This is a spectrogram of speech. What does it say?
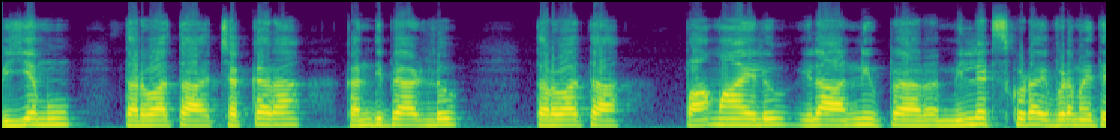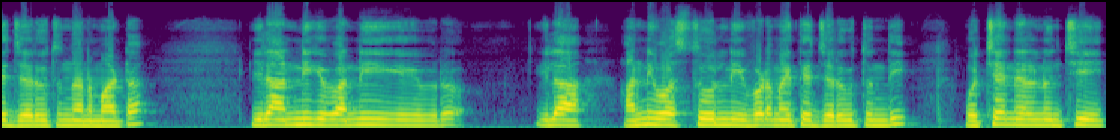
బియ్యము తర్వాత చక్కెర కందిప్యాడ్లు తర్వాత పామాయిలు ఇలా అన్ని ప్ర- మిల్లెట్స్ కూడా ఇవ్వడం అయితే జరుగుతుందన్నమాట. ఇలా అన్ని అన్ని ఇలా అన్ని వస్తువుల్ని ఇవ్వడం అయితే జరుగుతుంది. వచ్చే నెల నుంచి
